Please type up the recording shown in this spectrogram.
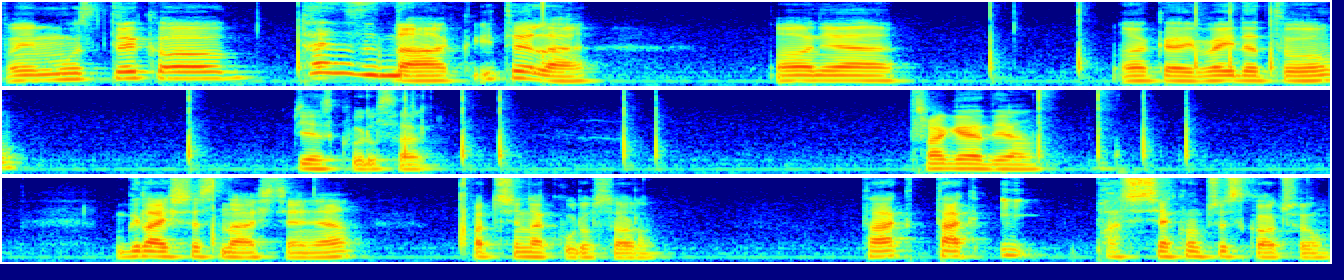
Powinien móc tylko ten znak i tyle. O nie. Okej, wejdę tu. Gdzie jest kursor? Tragedia. Graj 16, nie? Patrzcie na kursor. Tak, tak i patrzcie jak on przeskoczył.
